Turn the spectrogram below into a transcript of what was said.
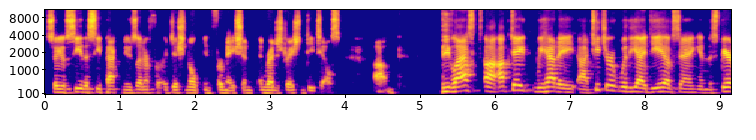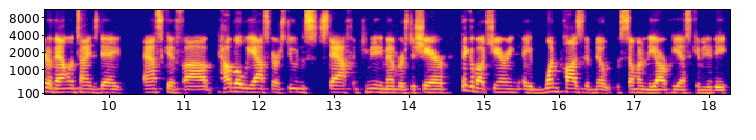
So you'll see the CPAC newsletter for additional information and registration details. Um, the last uh, update, we had a, a, teacher with the idea of saying in the spirit of Valentine's Day, ask if, uh, how about we ask our students, staff, and community members to share, think about sharing a one positive note with someone in the RPS community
